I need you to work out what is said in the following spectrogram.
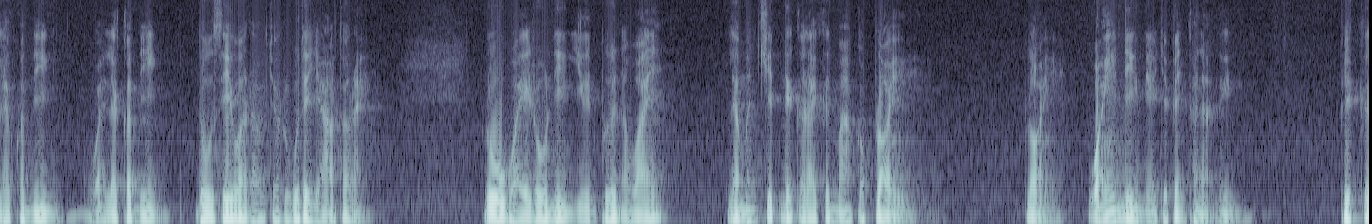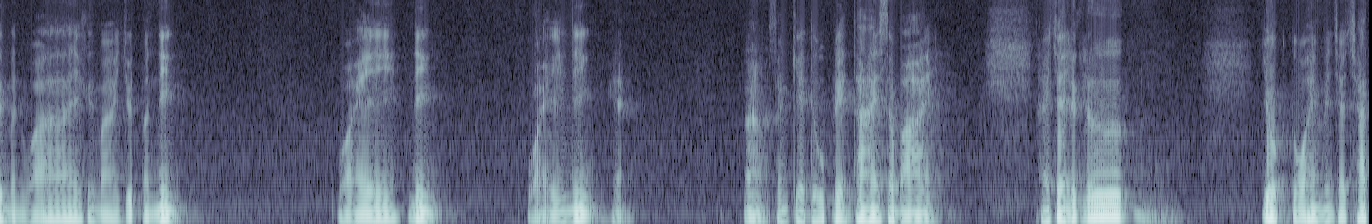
แล้วก็นิ่ง ไหวแล้วก็นิ่ง ดูซิว่าเราจะรู้ได้ยาวเท่าไหร่ รู้ไหวรู้นิ่งยืนพื้นเอาไว้ แล้วมันคิดนึกอะไรขึ้นมาก็ปล่อย ปล่อยไหวนิ่งเนี่ยจะเป็นขณะหนึ่งพลิกขึ้นมันไหวขึ้นมาหยุดมันนิ่ง ไหวนิ่ง ไหวนิ่งเนี่ยสังเกตดูเปลี่ยนท่าให้สบาย หายใจลึกๆ ยกตัวให้มันชัด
